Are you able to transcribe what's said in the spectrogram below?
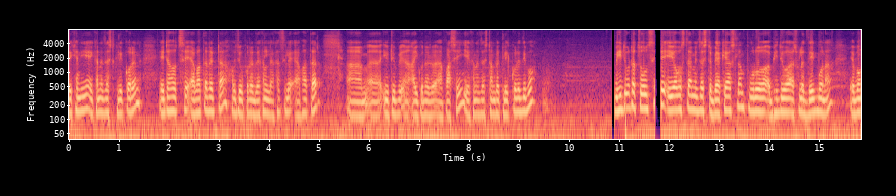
দেখে নিয়ে এখানে জাস্ট ক্লিক করেন। এটা হচ্ছে অ্যাভাতারেরটা ওই যে উপরে দেখেন লেখা ছিল অ্যাভাতার ইউটিউব আইকনের পাশেই। এখানে জাস্ট আমরা ক্লিক করে দিব। ভিডিওটা চলছে, এই অবস্থায় আমি জাস্ট ব্যাকে আসলাম, পুরো ভিডিও আসলে দেখব না, এবং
